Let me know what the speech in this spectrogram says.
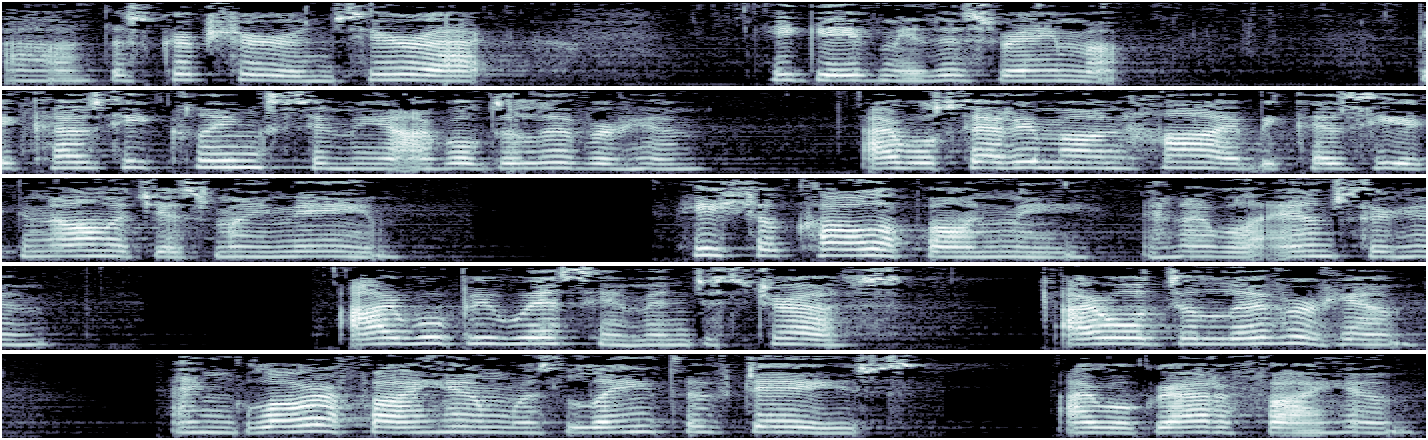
uh, the scripture in Sirach, he gave me this rhema. Because he clings to me, I will deliver him. I will set him on high because he acknowledges my name. He shall call upon me and I will answer him. I will be with him in distress. I will deliver him and glorify him with length of days. I will gratify him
